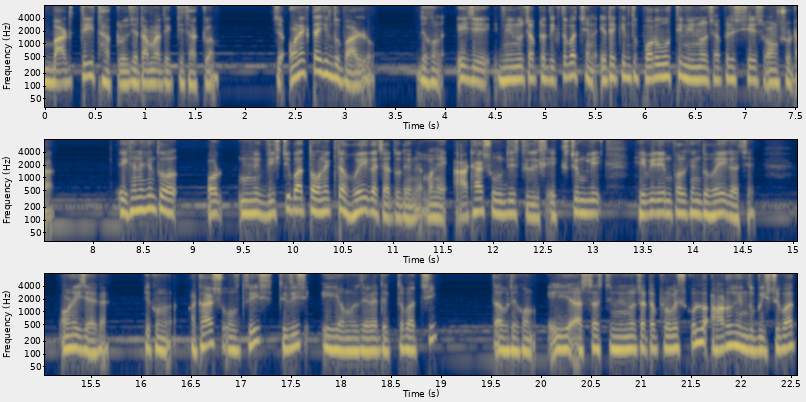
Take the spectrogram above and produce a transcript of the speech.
বাড়তেই থাকল, যেটা আমরা দেখতে থাকলাম। যে অনেকটাই কিন্তু বাড়লো। দেখুন, এই যে নিম্নচাপটা দেখতে পাচ্ছেন, এটা কিন্তু পরবর্তী নিম্নচাপের শেষ অংশটা। এখানে কিন্তু মানে বৃষ্টিপাতটা অনেকটা হয়ে গেছে এতদিনে মানে আঠাশ, উনত্রিশ, তিরিশ এক্সট্রিমলি হেভি রেনফল কিন্তু হয়ে গেছে অনেক জায়গায়। দেখুন, আঠাশ, উনত্রিশ, তিরিশ, এই আমরা জায়গায় দেখতে পাচ্ছি। তারপর দেখুন, এই আস্তে আস্তে নিম্নচাপটা প্রবেশ করল, আরও কিন্তু বৃষ্টিপাত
